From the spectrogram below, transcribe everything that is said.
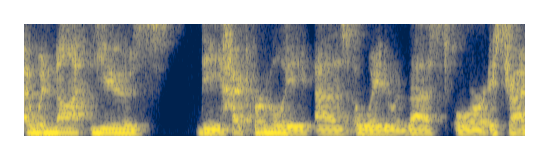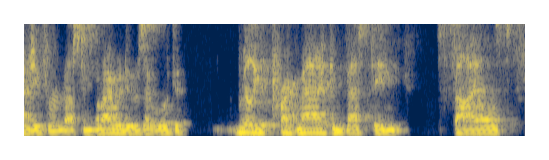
I would not use the hyperbole as a way to invest or a strategy for investing. What I would do is I would look at really pragmatic investing styles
